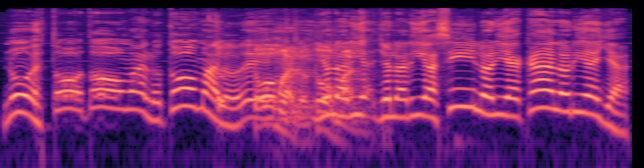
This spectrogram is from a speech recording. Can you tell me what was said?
no, es todo, todo malo, todo malo. Todo Eh, malo, yo, lo malo. haría, yo lo haría así, lo haría acá, lo haría allá.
